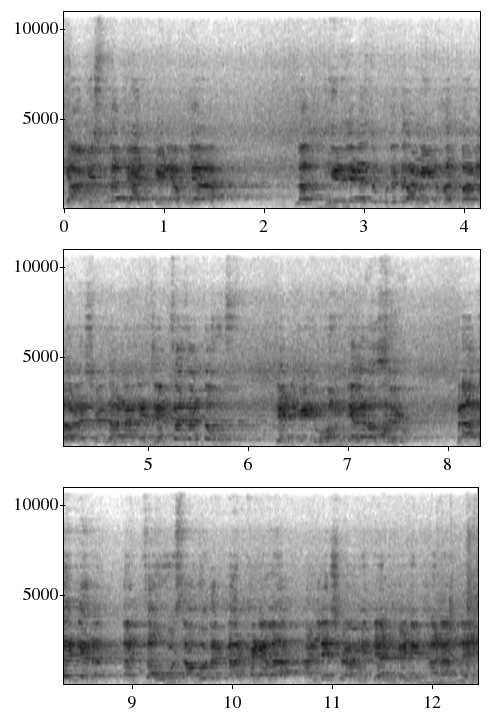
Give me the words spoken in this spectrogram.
की आम्ही सुद्धा त्या ठिकाणी आपल्याला धीर देण्याचं कुठेतरी आम्ही हातभार लावण्याशिवाय जाणार नाही. ज्यांचा ज्यांचा ऊस त्या ठिकाणी वाहून गेलेला असेल प्राधान्यानं त्यांचा ऊस अगोदर कारखान्याला आणल्याशिवाय आम्ही त्या ठिकाणी राहणार नाही.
